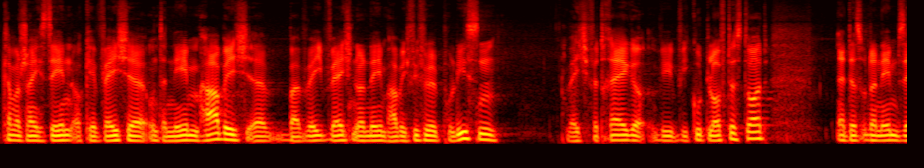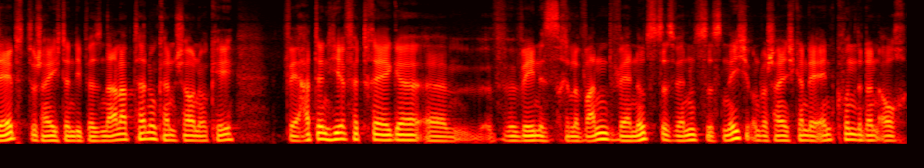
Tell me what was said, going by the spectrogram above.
kann wahrscheinlich sehen, okay, welche Unternehmen habe ich, äh, bei wel welchen Unternehmen habe ich wie viele Policen, welche Verträge, wie, wie gut läuft es dort. Äh, das Unternehmen selbst, wahrscheinlich dann die Personalabteilung, kann schauen, okay, wer hat denn hier Verträge, ähm, für wen ist es relevant, wer nutzt das, wer nutzt das nicht. Und wahrscheinlich kann der Endkunde dann auch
